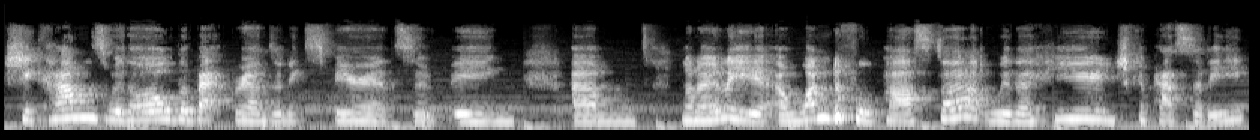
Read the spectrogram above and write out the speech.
she comes with all the background and experience of being um, not only a wonderful pastor with a huge capacity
